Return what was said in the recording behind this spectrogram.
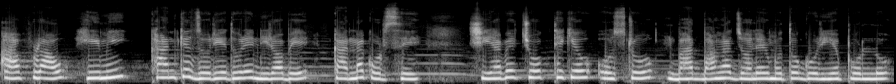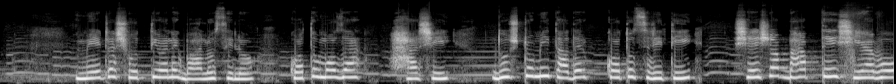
আফরাও হিমি খানকে জড়িয়ে ধরে নীরবে কান্না করছে। শিহাবের চোখ থেকেও অস্ত্র ভাত ভাঙা জলের মতো গড়িয়ে পড়ল। মেয়েটা সত্যি অনেক ভালো ছিল। কত মজা, হাসি, দুষ্টুমি তাদের কত স্মৃতি সেই সব ভাবতেই শিয়াবও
